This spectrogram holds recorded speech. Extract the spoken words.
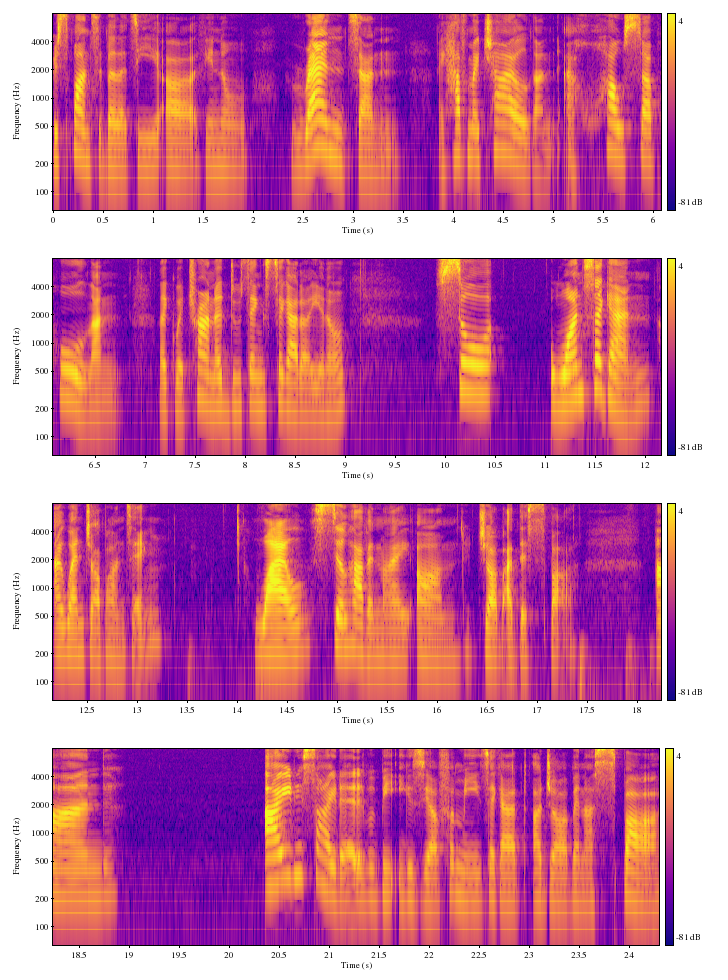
responsibility of you know rent and I have my child and a house to uphold and like we're trying to do things together, you know. So once again, I went job hunting while still having my um, job at this spa. And I decided it would be easier for me to get a job in a spa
